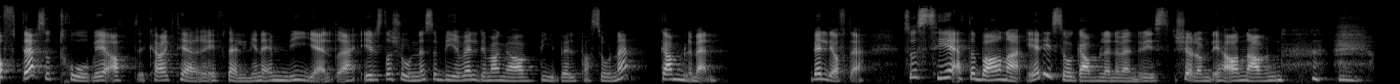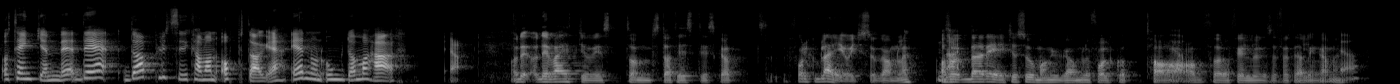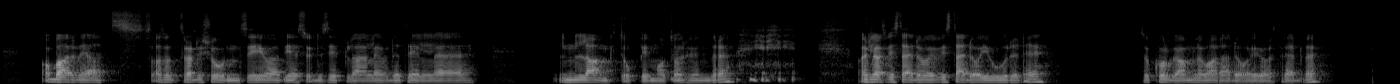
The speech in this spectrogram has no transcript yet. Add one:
ofte så tror vi at karakterer i fortellingene er mye eldre. I illustrasjonene så blir veldig mange av bibelpersonene gamle menn. Veldig ofte. Så se etter barna. Er de så gamle nødvendigvis, selv om de har navn? og tenk igjen det, det, Da plutselig kan man oppdage Er det noen ungdommer her. Ja. Og det, og det vet jo vi sånn statistisk at folk ble jo ikke så gamle. Altså, Der er ikke så mange gamle folk å ta av for å fylle disse fortellingene. Ja. Og bare det at altså, Tradisjonen sier jo at Jesu disipler levde til eh, langt opp imot århundre. Og det er klart, hvis de, da, hvis de da gjorde det, så hvor gamle var de da i år 30?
